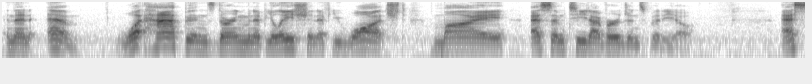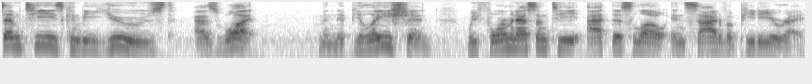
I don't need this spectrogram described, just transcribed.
And then M. What happens during manipulation if you watched my SMT divergence video? SMTs can be used as what? Manipulation. We form an SMT at this low inside of a PD array.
